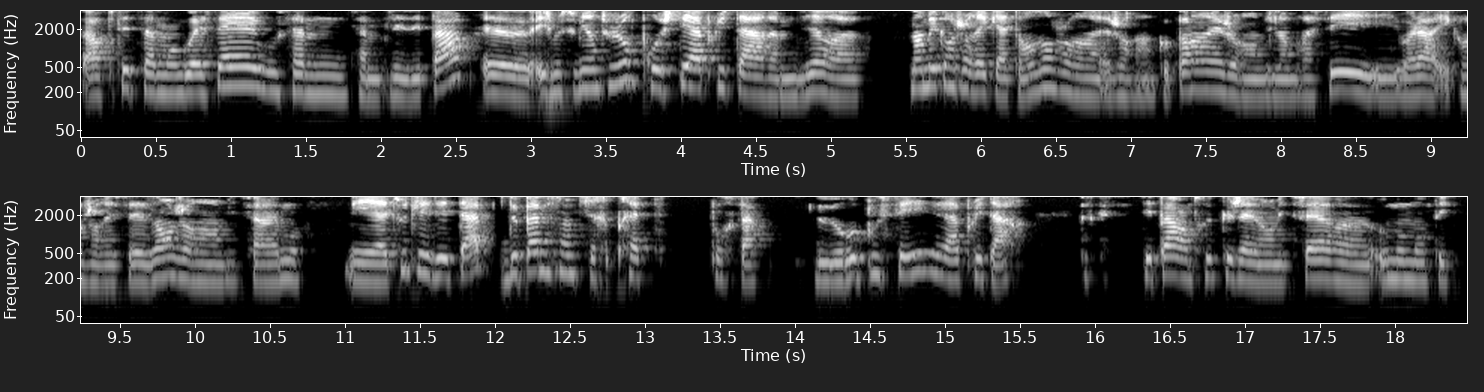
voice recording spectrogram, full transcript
alors peut-être ça m'angoissait ou ça me ça me plaisait pas Euh, et je me souviens toujours projeter à plus tard à me dire euh, non mais quand j'aurai 14 ans, j'aurai, un copain et j'aurai envie de l'embrasser et voilà. Et quand j'aurai 16 ans, j'aurai envie de faire l'amour. Mais à toutes les étapes, de pas me sentir prête pour ça, de repousser à plus tard, parce que c'était pas un truc que j'avais envie de faire euh, au moment T.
